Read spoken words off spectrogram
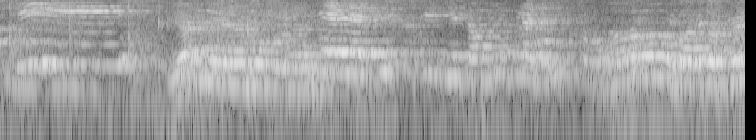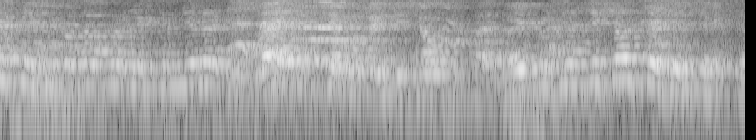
Śpisz! Ja nie wiem w ogóle. Nie leczysz się niedobrze, braciszku. No, bardzo chętnie, tylko doktor nie chce mnie leczyć. Leczyć się po 60. No i po 60 życie chce.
